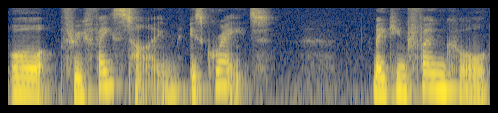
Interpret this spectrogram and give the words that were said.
or through FaceTime is great. Making phone call,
